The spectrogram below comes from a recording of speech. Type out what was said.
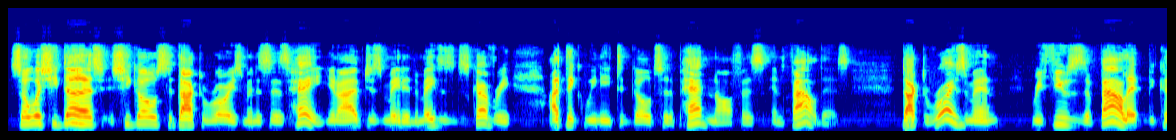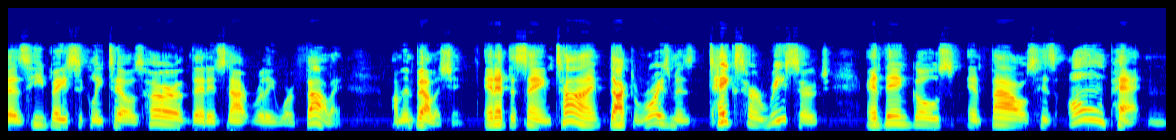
So what she does, she goes to Dr. Roizman and says, "Hey, you know, I've just made an amazing discovery. I think we need to go to the patent office and file this." Dr. Roizman refuses to file it because he basically tells her that it's not really worth filing. I'm embellishing. And at the same time, Dr. Roizman takes her research and then goes and files his own patent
